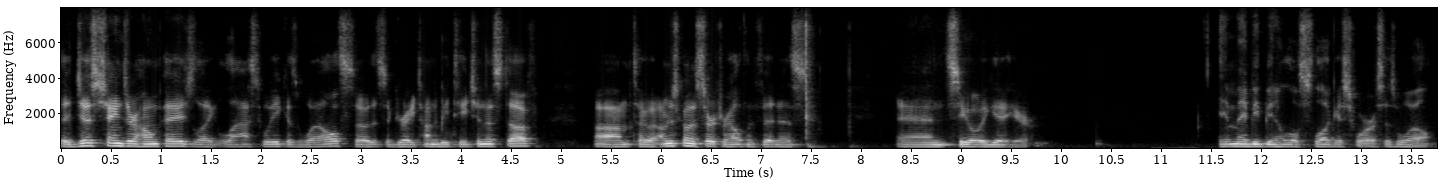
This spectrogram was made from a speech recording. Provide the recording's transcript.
They just changed their homepage like last week as well, so it's a great time to be teaching this stuff. Um, you what, I'm just going to search for health and fitness and see what we get here. It may be being a little sluggish for us as well.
